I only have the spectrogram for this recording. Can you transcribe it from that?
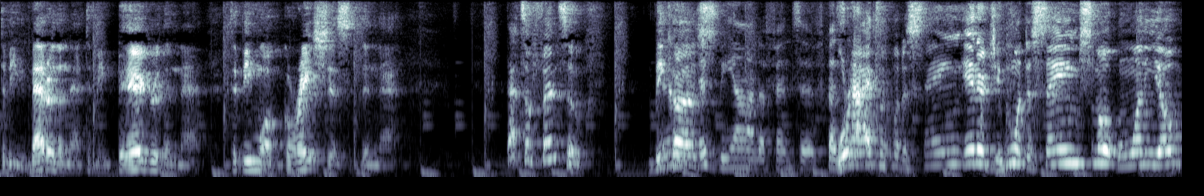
to be better than that, to be bigger than that, to be more gracious than that. That's offensive because it's beyond offensive because we're asking for the same energy. We want the same smoke when one of your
